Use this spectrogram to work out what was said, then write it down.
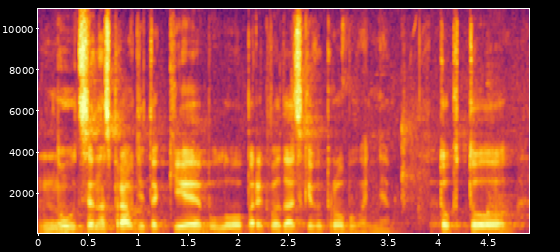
ну це насправді таке було перекладацьке випробування. Тобто е,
